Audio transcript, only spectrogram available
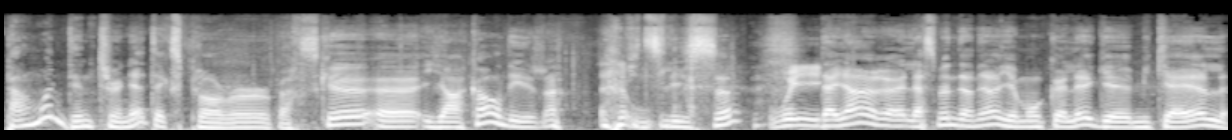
parle-moi d'Internet Explorer parce que euh, il y a encore des gens qui utilisent ça. Oui. D'ailleurs, euh, la semaine dernière, il y a mon collègue euh, Michael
